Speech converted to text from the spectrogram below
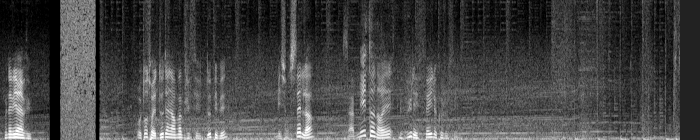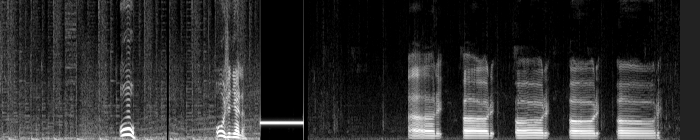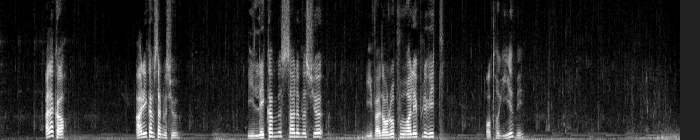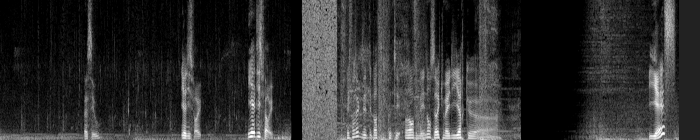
Vous n'avez rien vu. Autant sur les deux dernières maps, j'ai fait 2 PB. Mais sur celle-là, ça m'étonnerait vu les fails que je fais. Oh Oh, génial Allez, allez, allez, allez, allez. Ah d'accord. Allez comme ça le monsieur. Il est comme ça le monsieur. Il va dans l'eau pour aller plus vite. Entre guillemets. Bah c'est où? Il a disparu. Il a disparu. Et je pensais que vous étiez parti du côté horde, mais non, c'est vrai que tu m'avais dit hier que... euh, Yes?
